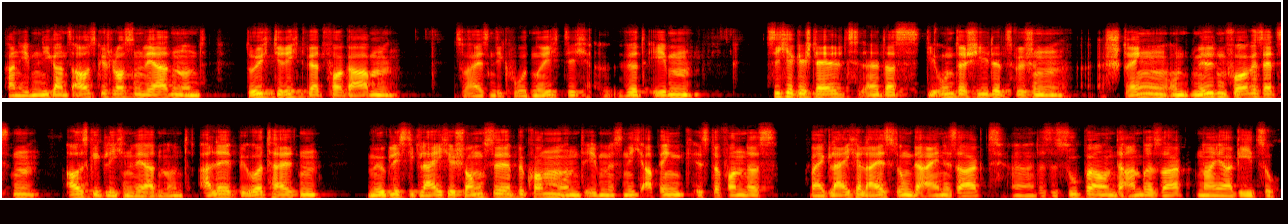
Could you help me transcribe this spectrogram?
kann eben nie ganz ausgeschlossen werden und durch die Richtwertvorgaben, so heißen die Quoten richtig, wird eben sichergestellt, äh, dass die Unterschiede zwischen strengen und milden Vorgesetzten ausgeglichen werden und alle Beurteilten möglichst die gleiche Chance bekommen und eben es nicht abhängig ist davon, dass bei gleicher Leistung der eine sagt, äh, das ist super und der andere sagt, naja, geht so.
